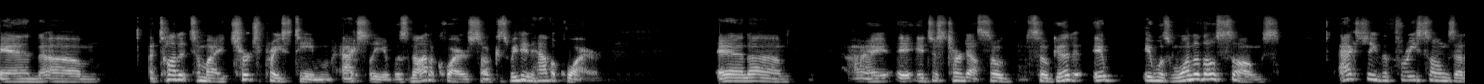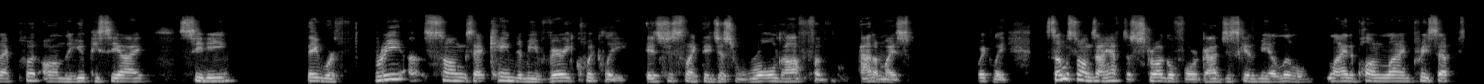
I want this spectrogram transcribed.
and um, I taught it to my church praise team. Actually, it was not a choir song because we didn't have a choir, and um, I it, just turned out so so good. It it was one of those songs. Actually, the three songs that I put on the UPCI CD, mm-hmm. they were three uh, songs that came to me very quickly. It's just like they just rolled off of out of mm-hmm. my quickly. Some songs I have to struggle for. God just gives me a little line upon line precept.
